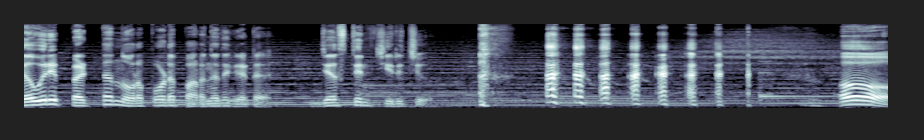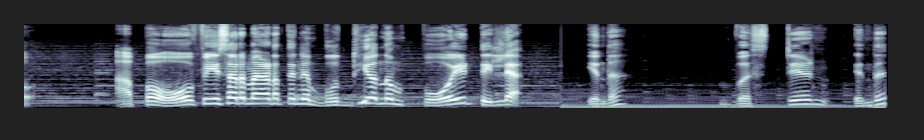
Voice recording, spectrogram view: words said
ഗൗരി പെട്ടെന്ന് ഉറപ്പോടെ പറഞ്ഞത് കേട്ട് ജസ്റ്റിൻ ചിരിച്ചു. ഓ അപ്പൊ ഓഫീസർ മാഡത്തിന് ബുദ്ധിയൊന്നും പോയിട്ടില്ല. എന്താ? വെസ്റ്റേൺ എന്ത്?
